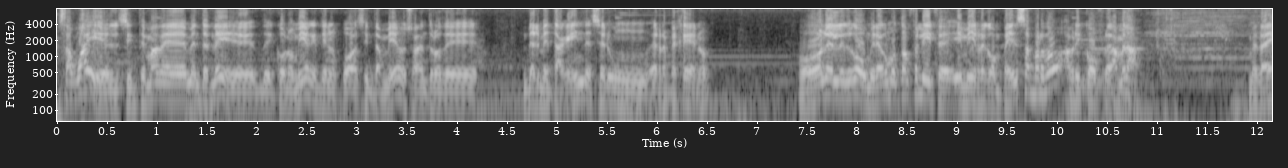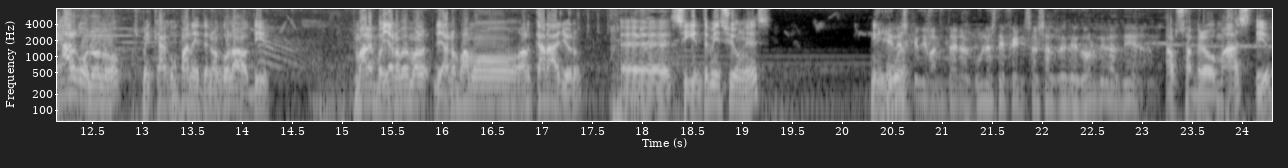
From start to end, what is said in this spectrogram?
Está guay el sistema de, ¿me entendéis? De, de economía que tiene el juego así también. O sea, dentro de, del metagame de ser un RPG, ¿no? Ole, let's go. Mira cómo están felices. ¿Y mi recompensa, perdón? Abrir cofre, dámela. ¿Me dais algo? No, no. Me cago en panete, no ha colado, tío. Vale, pues ya nos vemos, ya nos vamos al carajo, ¿no? Eh, siguiente misión es. Ninguna. Tienes que levantar algunas defensas alrededor de la aldea. Ah, o sea, pero más, tío.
